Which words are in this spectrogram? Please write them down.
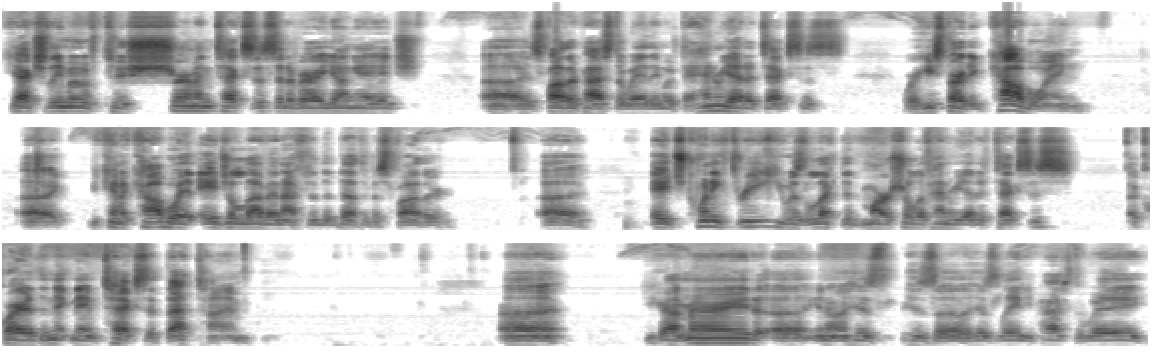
he actually moved to Sherman, Texas, at a very young age. Uh, his father passed away. They moved to Henrietta, Texas, where he started cowboying. Uh, became a cowboy at age 11 after the death of his father. Uh, age 23, he was elected Marshal of Henrietta, Texas. Acquired the nickname Tex at that time. Uh, he got married. Uh, you know, his his uh, his lady passed away.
